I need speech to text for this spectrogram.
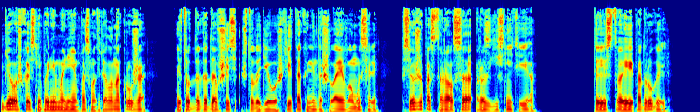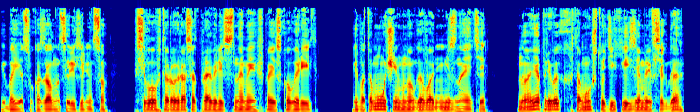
Девушка с непониманием посмотрела на Кружа, и тот, догадавшись, что до девушки так и не дошла его мысль, все же постарался разъяснить ее. «Ты с твоей подругой?» — и боец указал на целительницу. «Всего второй раз отправились с нами в поисковый рейд, и потому очень многого не знаете. Ну а я привык к тому, что дикие земли всегда,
